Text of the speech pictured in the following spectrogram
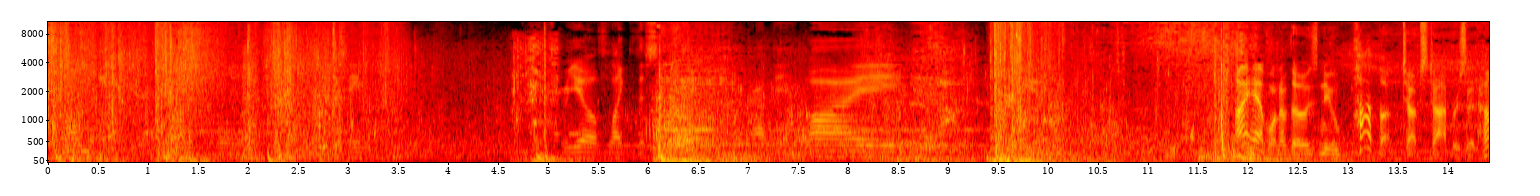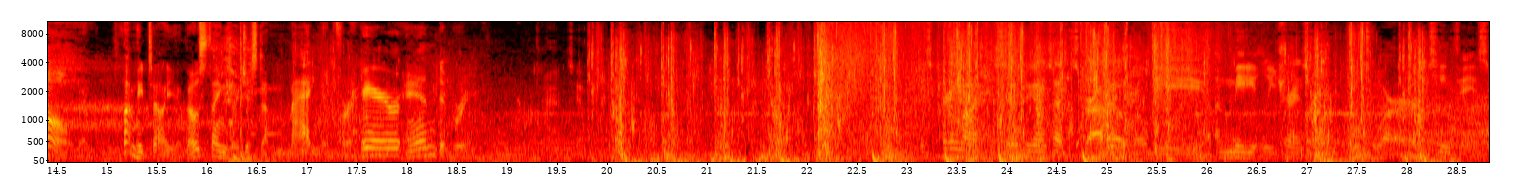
so much easier. Like, the same. You like the same grab and I have one of those new pop-up tub stoppers at home. And let me tell you, those things are just a magnet for hair and debris. Alright. Because pretty much as soon as we go inside this grotto, we'll be immediately transformed into our teen phase.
